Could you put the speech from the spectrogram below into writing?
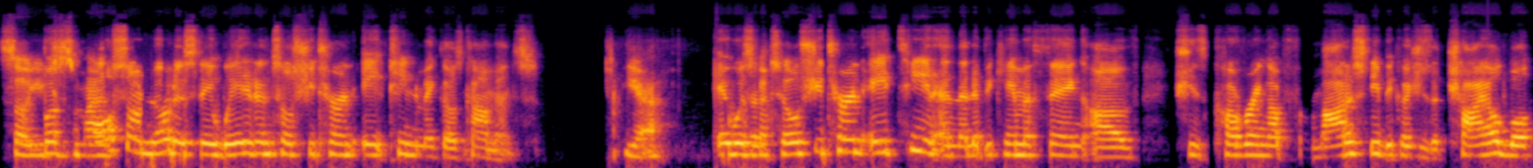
So you but just might also notice they waited until she turned 18 to make those comments. yeah. It was until she turned 18 and then it became a thing of she's covering up for modesty because she's a child. Well,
